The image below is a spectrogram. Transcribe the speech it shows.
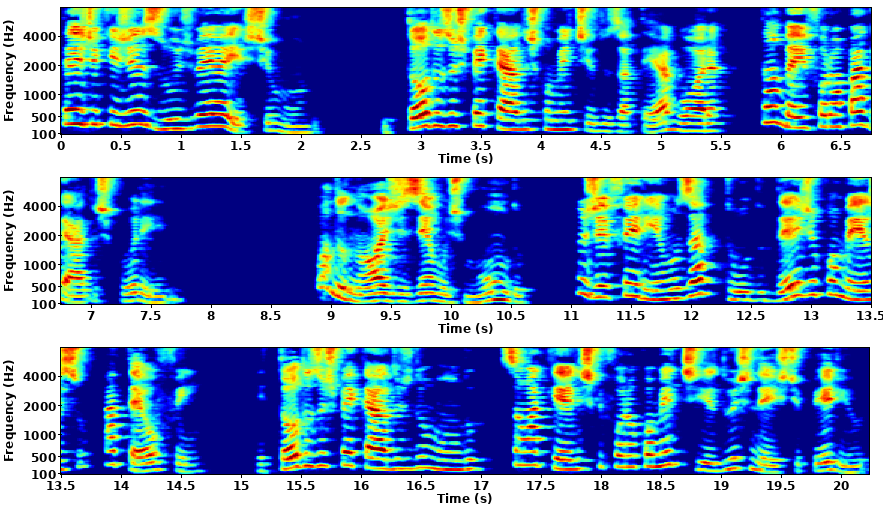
desde que Jesus veio a este mundo, e todos os pecados cometidos até agora também foram apagados por ele. Quando nós dizemos mundo, nos referimos a tudo desde o começo até o fim, e todos os pecados do mundo são aqueles que foram cometidos neste período.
